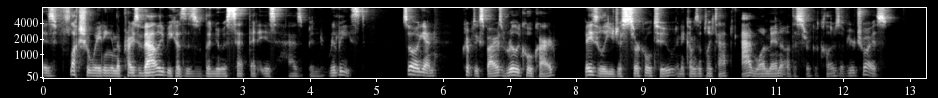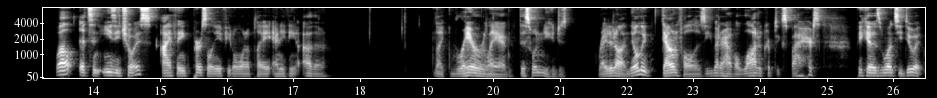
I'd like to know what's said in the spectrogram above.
is fluctuating in the price value because this is the newest set that is has been released. So again, Cryptic Spires, really cool card. Basically, you just circle two and it comes to play tapped. Add one mana of the circle colors of your choice. Well, it's an easy choice. I think personally, if you don't want to play anything other like rare land, this one you can just write it on. The only downfall is you better have a lot of Cryptic Spires because once you do it,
